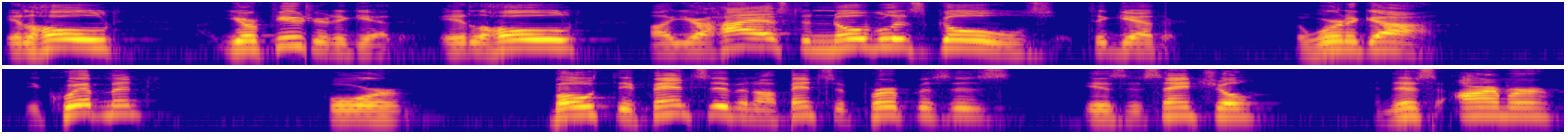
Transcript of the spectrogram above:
It'll hold your future together. It'll hold uh, your highest and noblest goals together. The Word of God. The equipment for both defensive and offensive purposes is essential, and this armor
